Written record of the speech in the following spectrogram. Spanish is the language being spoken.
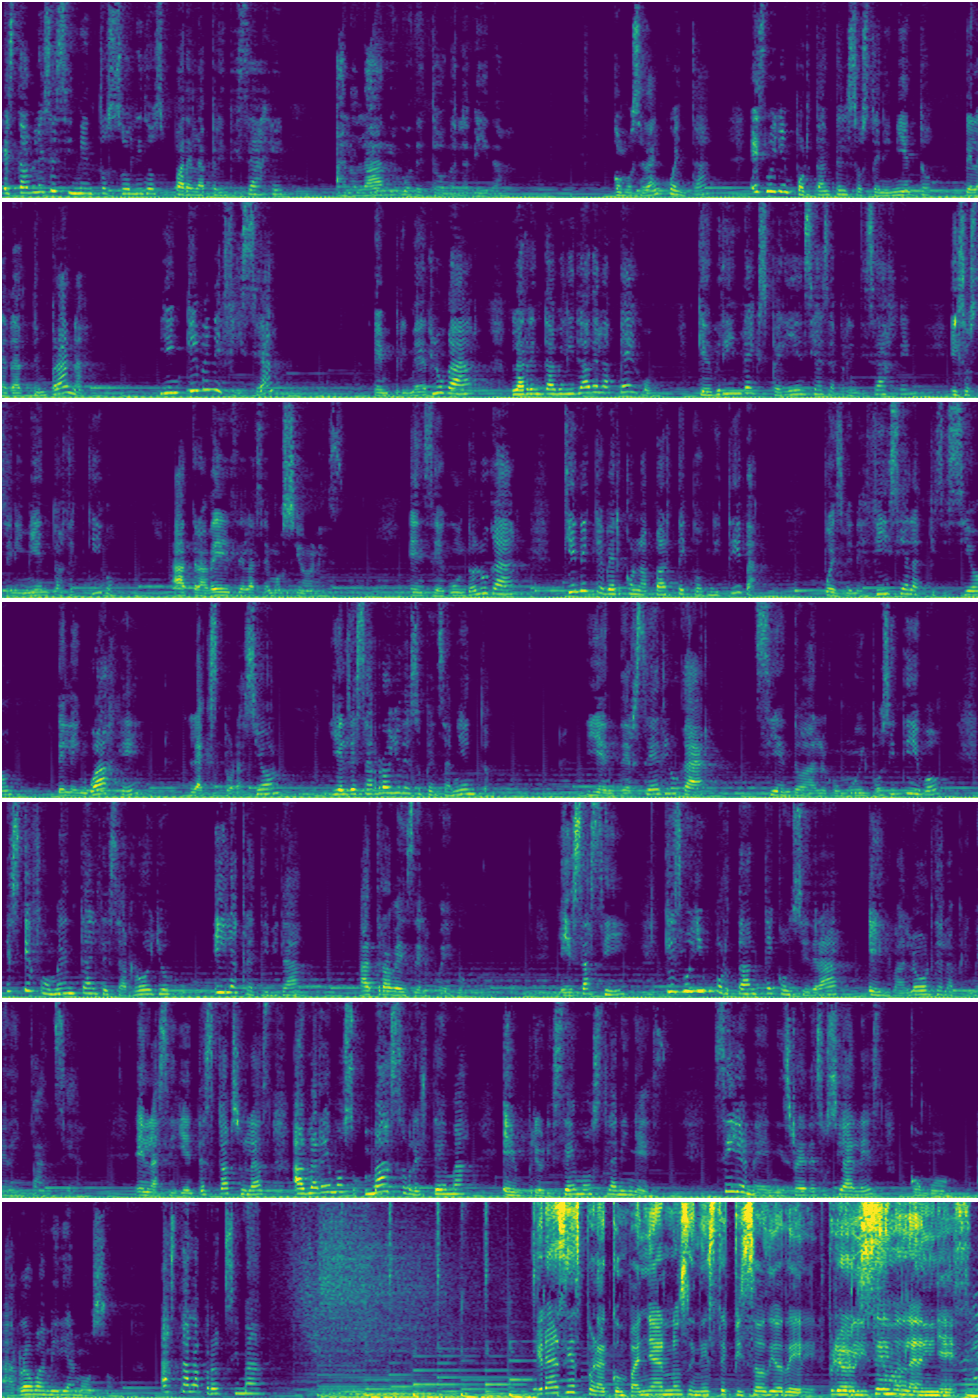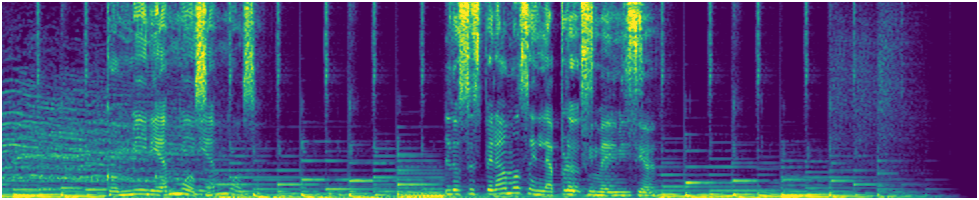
establece cimientos sólidos para el aprendizaje a lo largo de toda la vida. Como se dan cuenta, es muy importante el sostenimiento de la edad temprana. ¿Y en qué beneficia? En primer lugar, la rentabilidad del apego, que brinda experiencias de aprendizaje y sostenimiento afectivo a través de las emociones. En segundo lugar, tiene que ver con la parte cognitiva, pues beneficia la adquisición del lenguaje, la exploración y el desarrollo de su pensamiento. Y en tercer lugar, siendo algo muy positivo, es que fomenta el desarrollo y la creatividad a través del juego. Es así que es muy importante considerar el valor de la primera infancia. En las siguientes cápsulas hablaremos más sobre el tema en Prioricemos la Niñez. Sígueme en mis redes sociales como arroba Miriam Hasta la próxima. Gracias por acompañarnos en este episodio de Prioricemos la Niñez con Miriam Mozo. Los esperamos en la próxima emisión.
